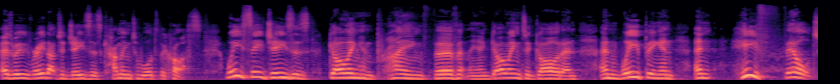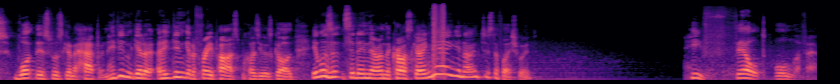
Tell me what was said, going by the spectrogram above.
as we read up to Jesus coming towards the cross? We see Jesus going and praying fervently and going to God and, and weeping, and, and he felt what this was going to happen. He didn't, get a, he didn't get a free pass because he was God. He wasn't sitting there on the cross going, Yeah, you know, just a flesh wound. He felt all of it.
